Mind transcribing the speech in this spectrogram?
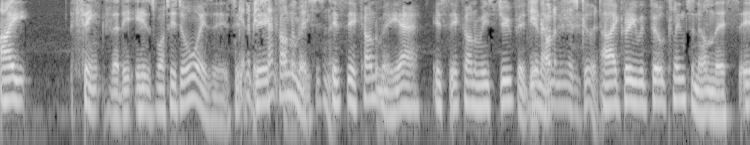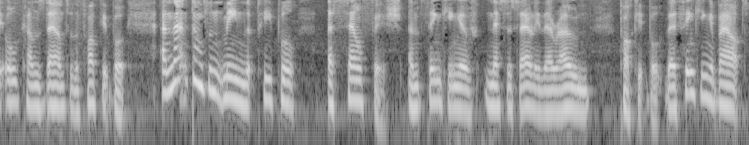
I think that it is what it always is. getting It's the economy. this, isn't it? It's the economy. Yeah, it's the economy. Stupid. The you know. economy is good. I agree with Bill Clinton on this. It all comes down to the pocketbook, and that doesn't mean that people are selfish and thinking of necessarily their own pocketbook. They're thinking about.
